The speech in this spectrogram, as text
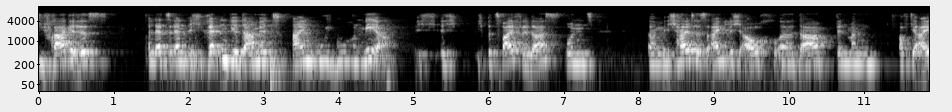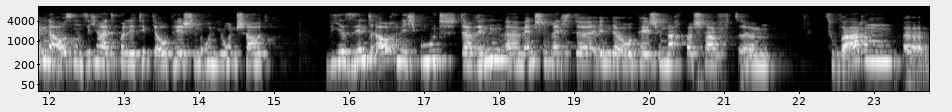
die Frage ist letztendlich, retten wir damit einen Uiguren mehr? Ich, ich, ich bezweifle das und ich halte es eigentlich auch äh, da, wenn man auf die eigene Außen- und Sicherheitspolitik der Europäischen Union schaut, wir sind auch nicht gut darin, äh, Menschenrechte in der europäischen Nachbarschaft ähm, zu wahren. Äh,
